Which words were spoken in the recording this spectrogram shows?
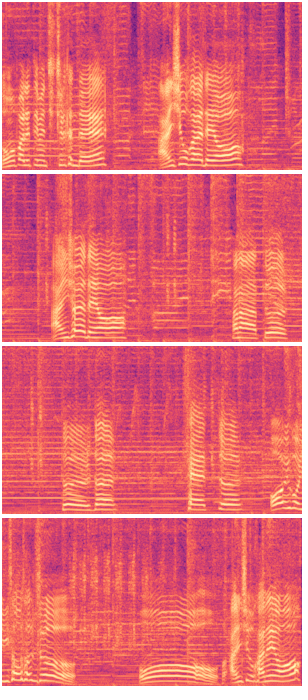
너무 빨리 뛰면 지칠 텐데. 안 쉬고 가야 돼요. 안 쉬어야 돼요. 하나, 둘, 둘, 둘, 셋, 둘. 어이구, 이서우 선수. 오, 안 쉬고 가네요.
